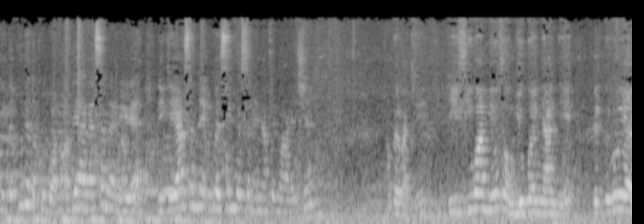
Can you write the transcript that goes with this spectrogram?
ဒီတစ်ခုနဲ့တစ်ခုပေါ့နော်အပြန်အလှန်ဆက်နွယ်နေတဲ့ဒီကြရစနစ်ဖွဲ့စည်းမှုစနစ်များဖြစ်ပါတယ်ရှင်ဟုတ်ကဲ့ပါရှင်ဒီဇီဝမျိုးစုံမျိုးကွဲများနဲ့ သူတို့ရဲ့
